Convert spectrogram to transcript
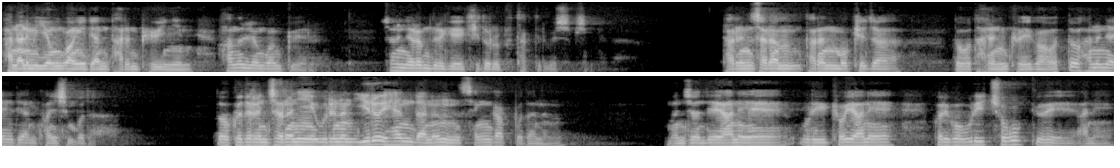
하나님의 영광에 대한 다른 표현인 하늘 영광 교회를 저는 여러분들에게 기도를 부탁드리고 싶습니다. 다른 사람, 다른 목회자, 또 다른 교회가 어떠하느냐에 대한 관심보다 또 그들은 저러니 우리는 이러해야 한다는 생각보다는 먼저 내 안에, 우리 교회 안에, 그리고 우리 조국 교회 안에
